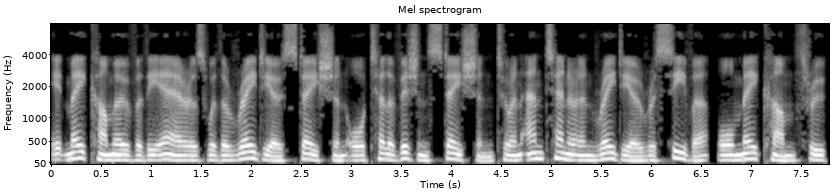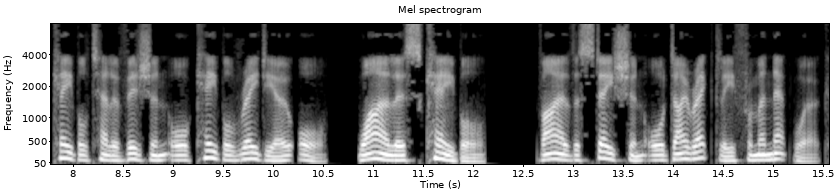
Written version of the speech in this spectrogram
It may come over the air as with a radio station or television station to an antenna and radio receiver, or may come through cable television or cable radio or wireless cable via the station or directly from a network.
